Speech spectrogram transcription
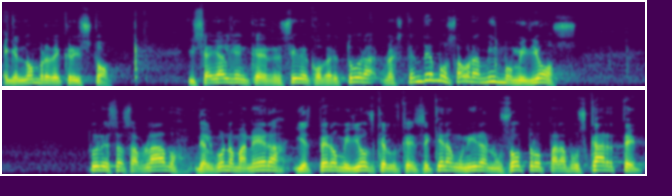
en el nombre de Cristo. Y si hay alguien que recibe cobertura, lo extendemos ahora mismo, mi Dios. Tú les has hablado de alguna manera y espero, mi Dios, que los que se quieran unir a nosotros para buscarte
